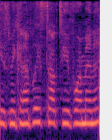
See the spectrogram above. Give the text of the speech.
Excuse me, can I please talk to you for a minute?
